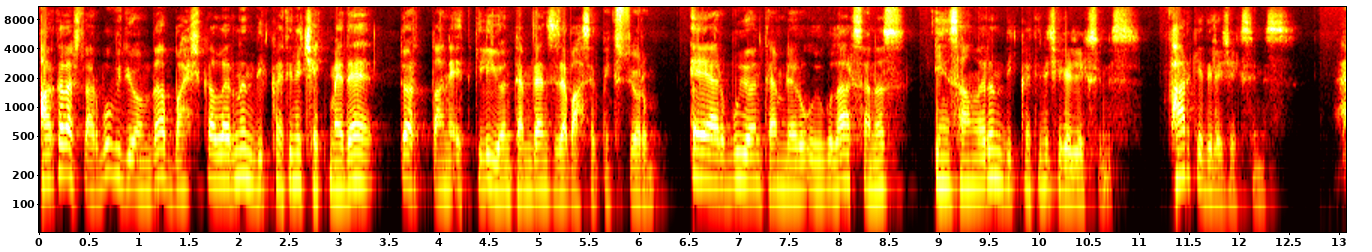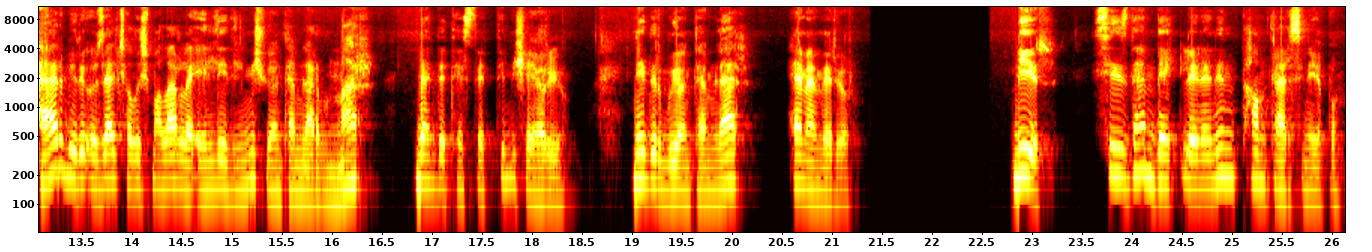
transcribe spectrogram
Arkadaşlar bu videomda başkalarının dikkatini çekmede 4 tane etkili yöntemden size bahsetmek istiyorum. Eğer bu yöntemleri uygularsanız insanların dikkatini çekeceksiniz. Fark edileceksiniz. Her biri özel çalışmalarla elde edilmiş yöntemler bunlar. Ben de test ettim işe yarıyor. Nedir bu yöntemler? Hemen veriyorum. 1. Sizden beklenenin tam tersini yapın.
